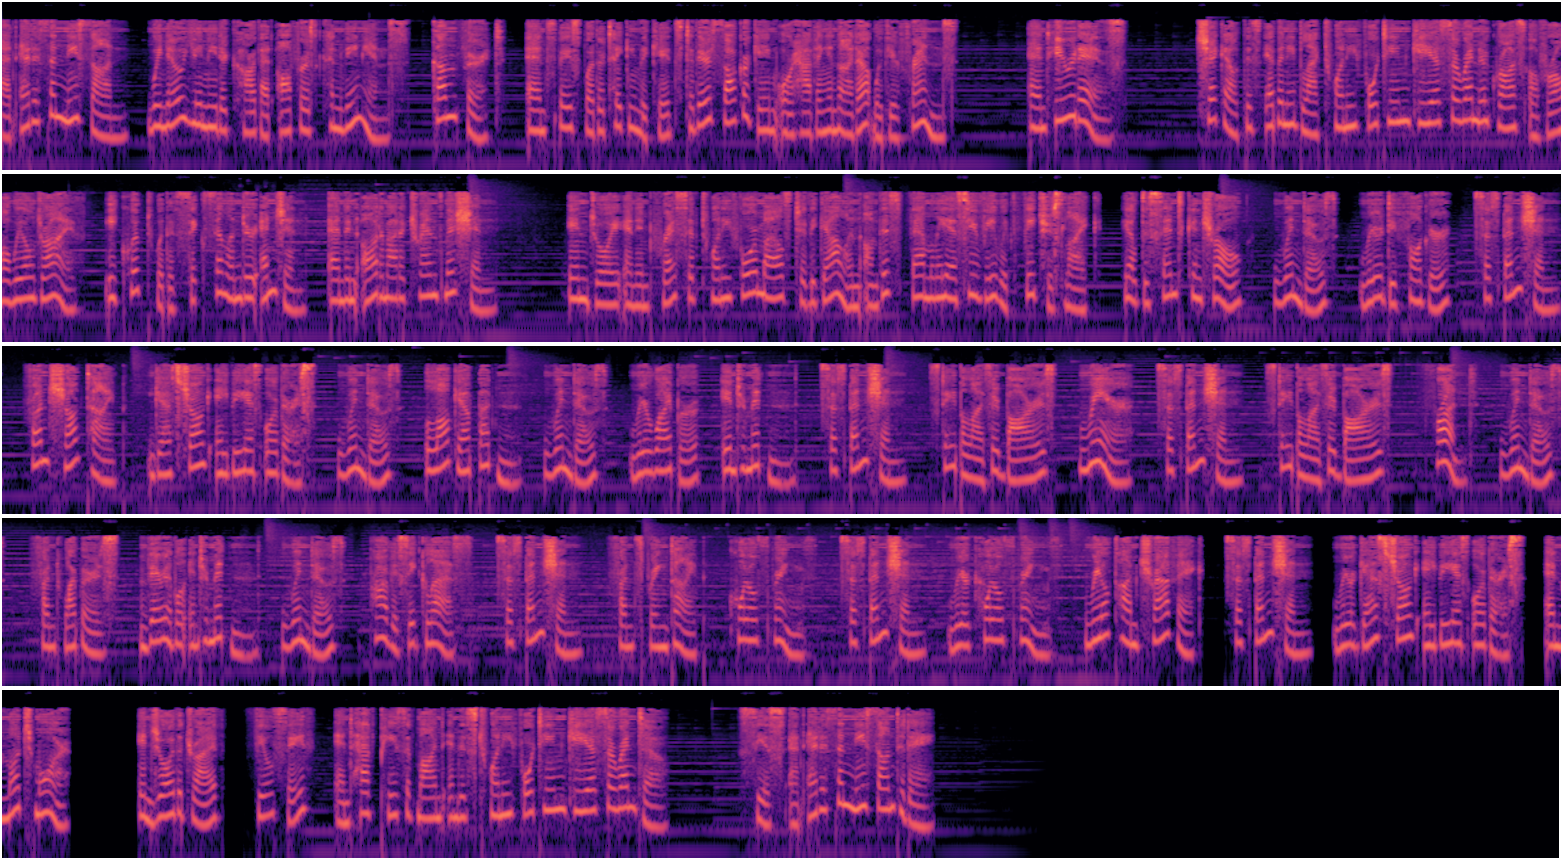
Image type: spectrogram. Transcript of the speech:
At Edison Nissan, we know you need a car that offers convenience, comfort, and space whether taking the kids to their soccer game or having a night out with your friends. And here it is. Check out this ebony black 2014 Kia Sorento crossover all-wheel drive, equipped with a six-cylinder engine and an automatic transmission. Enjoy an impressive 24 miles to the gallon on this family SUV with features like hill descent control, windows, rear defogger, suspension, front shock type, gas shock absorbers, windows, lockout button, windows, rear wiper, intermittent, suspension, stabilizer bars, rear, suspension, stabilizer bars, front, windows, front wipers, variable intermittent, windows, privacy glass, suspension, front spring type, coil springs, suspension, rear coil springs, real-time traffic, suspension, rear gas shock absorbers, and much more. Enjoy the drive, feel safe, and have peace of mind in this 2014 Kia Sorento. See us at Edison Nissan today.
